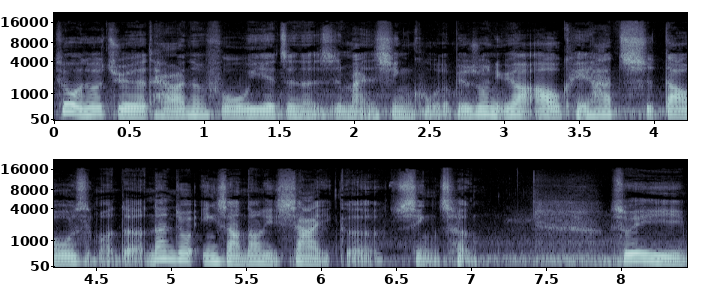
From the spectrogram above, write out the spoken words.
所以我就觉得台湾的服务业真的是蛮辛苦的。比如说你遇到 OK，他迟到或什么的，那你就影响到你下一个行程。所以，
